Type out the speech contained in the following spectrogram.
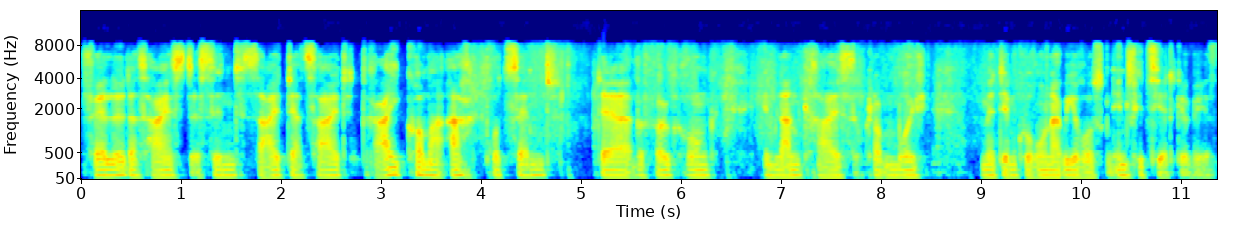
Fälle. Das heißt, es sind seit der Zeit 3,8 Prozent der Bevölkerung im Landkreis Kloppenburg mit dem Coronavirus infiziert gewesen.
